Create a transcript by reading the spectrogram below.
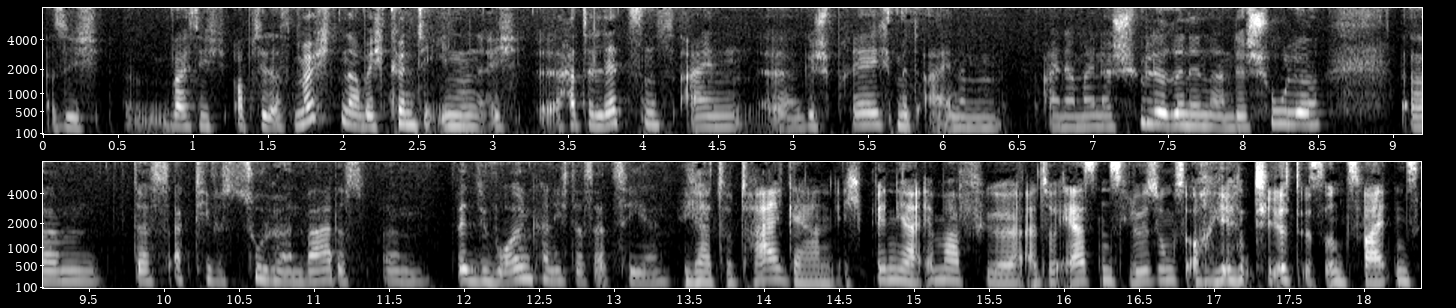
Also ich äh, weiß nicht, ob Sie das möchten, aber ich könnte Ihnen, ich äh, hatte letztens ein äh, Gespräch mit einem, einer meiner Schülerinnen an der Schule, ähm, das aktives Zuhören war. Das, ähm, wenn Sie wollen, kann ich das erzählen. Ja, total gern. Ich bin ja immer für, also erstens lösungsorientiertes und zweitens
